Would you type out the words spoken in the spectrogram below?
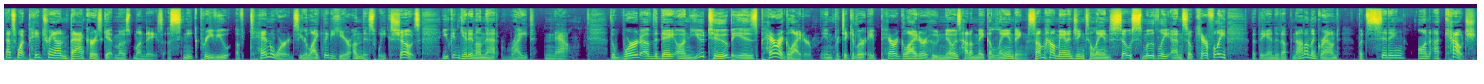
That's what Patreon backers get most Mondays a sneak preview of 10 words you're likely to hear on this week's shows. You can get in on that right now. The word of the day on YouTube is paraglider, in particular, a paraglider who knows how to make a landing, somehow managing to land so smoothly and so carefully that they ended up not on the ground, but sitting on a couch.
